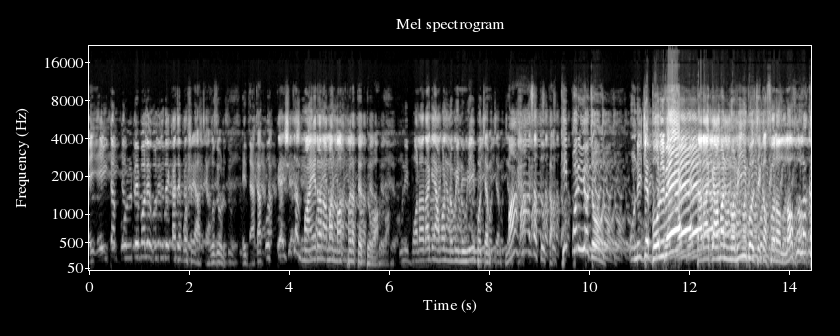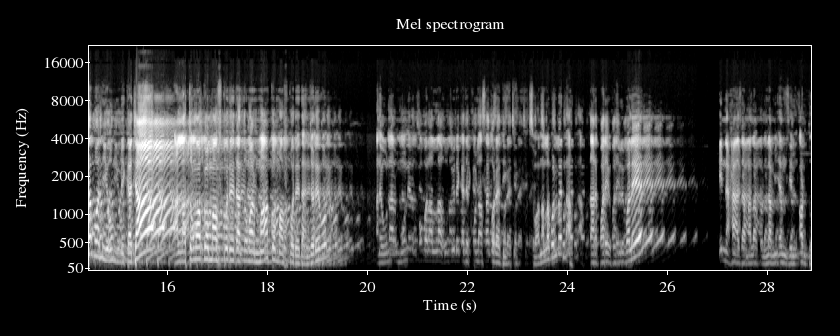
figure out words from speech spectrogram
এই, এইটা বলবে বলে হুজুরের কাছে বসে আছে। হুজুর, এই দেখা করতে এসে যার মায়ের আর আমার মাগফিরাতের দোয়া উনি বলার আগে আমার নবী নিজেই বলছে মা হাজাতুকা কি প্রয়োজন? উনি যে বলবে, তার আগে আমার নবী বলছে, গফরাল্লাহু লাকা ওয়া উম্মিকা যাও আল্লাহ তোমাকে maaf করে দেন, তোমার মাকে maaf করে দেন। জোরে বল। মানে ওনার মনের খবর আল্লাহ হুজুরের কাছে খোলাসা করে দিয়েছে। সুবহানাল্লাহ বলবেন না? তারপরে হুজুর বলে ইন হাযা মালাকুন লাম ইয়ানজিল আরদু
